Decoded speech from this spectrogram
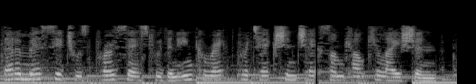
that a message was processed with an incorrect protection checksum calculation.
